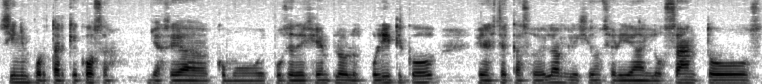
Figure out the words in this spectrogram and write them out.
sin importar qué cosa, ya sea como puse de ejemplo los políticos, en este caso de la religión serían los santos,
